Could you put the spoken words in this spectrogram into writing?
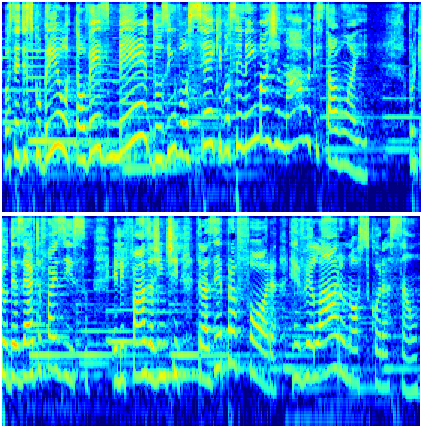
Você descobriu talvez medos em você que você nem imaginava que estavam aí. Porque o deserto faz isso. Ele faz a gente trazer para fora, revelar o nosso coração.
